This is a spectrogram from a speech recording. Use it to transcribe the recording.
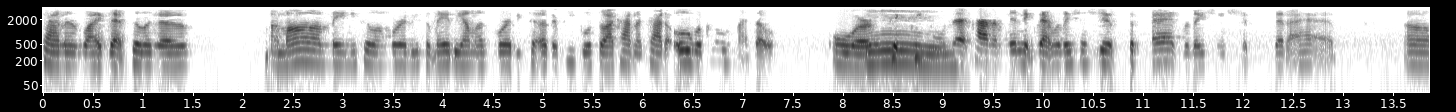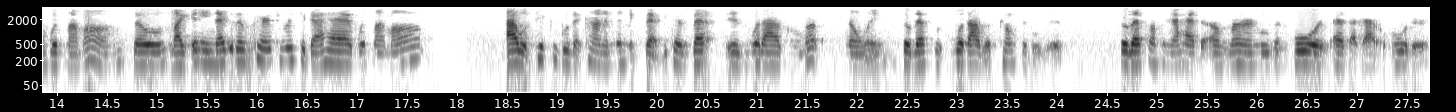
kind of like that feeling of my mom made me feel unworthy so maybe I'm unworthy to other people so I kind of try to overprove myself or mm. pick people that kind of mimic that relationship, the bad relationships that I have um, with my mom. So like any negative characteristic I had with my mom, I would pick people that kind of mimic that because that is what I grew up knowing. So that's what I was comfortable with. So that's something I had to unlearn moving forward as I got older.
